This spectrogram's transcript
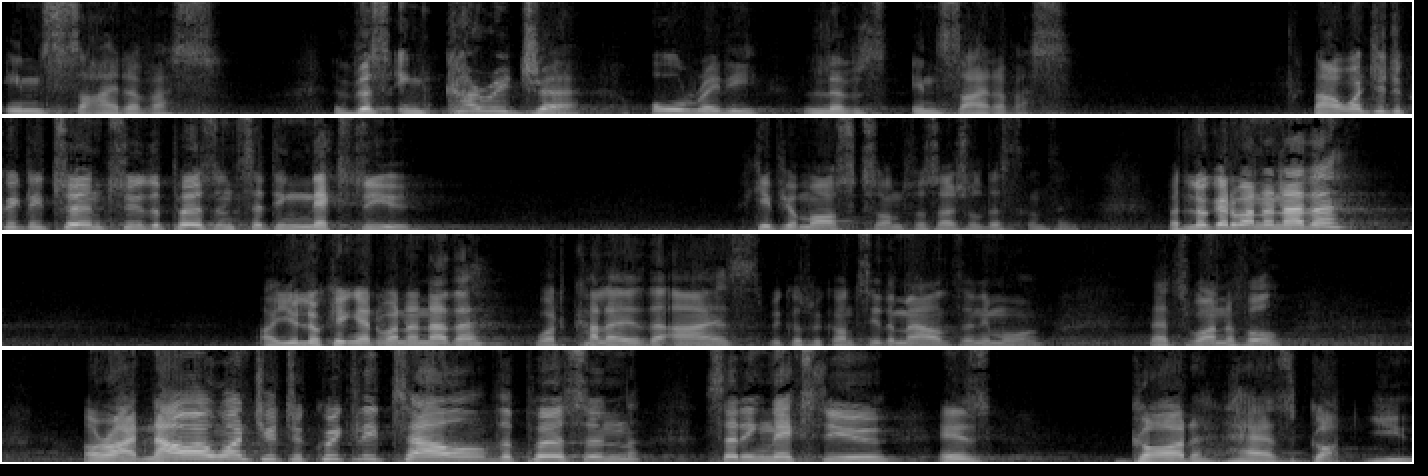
inside of us. This encourager already lives inside of us. Now, I want you to quickly turn to the person sitting next to you. Keep your masks on for social distancing. But look at one another. Are you looking at one another? What color is the eyes? Because we can't see the mouths anymore. That's wonderful. All right, now I want you to quickly tell the person sitting next to you is God has got you.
